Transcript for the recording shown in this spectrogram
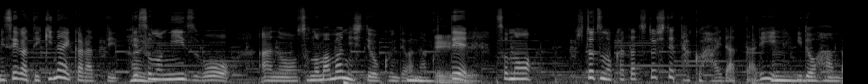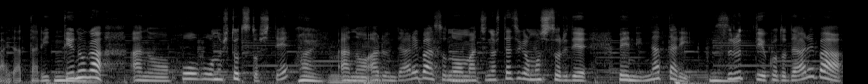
店ができないからって言って、そのニーズをあのそのままにしておくんではなくて、えー、その一つの形として宅配だったり、うん、移動販売だったりっていうのが、うん、あの方法の一つとして、はい、あのあるんであればその町の人たちがもしそれで便利になったりするっていうことであれば、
